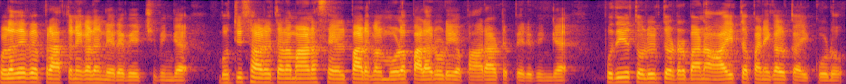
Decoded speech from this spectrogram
குலதெய்வ பிரார்த்தனைகளை நிறைவேற்றுவீங்க. புத்திசாலித்தனமான செயல்பாடுகள் மூலம் பலருடைய பாராட்டு பெறுவீங்க. புதிய தொழில் தொடர்பான ஆயத்த பணிகள் கைகூடும்.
